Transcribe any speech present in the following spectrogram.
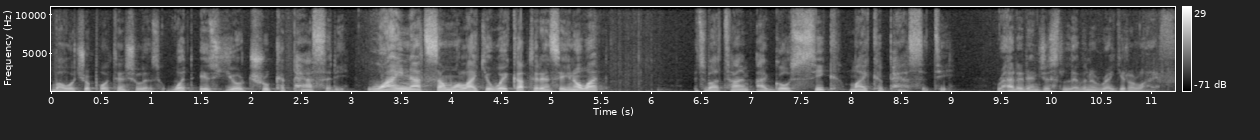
about what your potential is. What is your true capacity? Why not someone like you wake up today and say, you know what? It's about time I go seek my capacity rather than just living a regular life.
